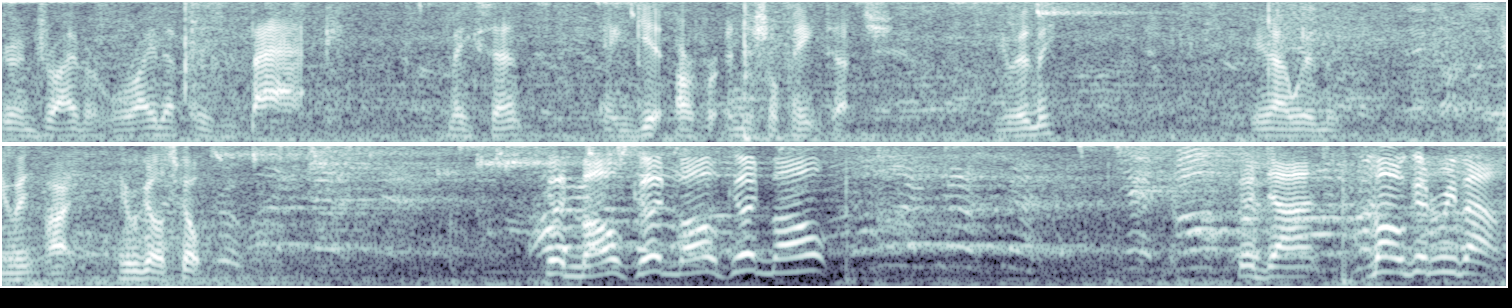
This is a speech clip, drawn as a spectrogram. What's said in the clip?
You're to drive it right up his back. Make sense? And get our initial paint touch. You with me? You're not with me. You with? All right, here we go. Let's go. Good Mo. Good Mo. Good Mo. Good Don. Mo, good rebound.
